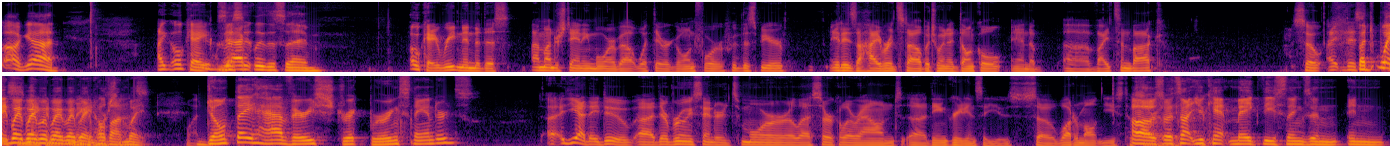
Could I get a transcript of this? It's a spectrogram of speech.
"Oh god, I, okay, this is- exactly the same." okay. Reading into this, I'm understanding more about what they were going for with this beer. It is a hybrid style between a Dunkel and a uh, Weizenbock. So, I, this, But wait, wait, wait, making- wait, wait, wait, wait. Hold on, sense. wait. Don't they have very strict brewing standards? Uh, yeah, they do. Uh, their brewing standards more or less circle around uh, the ingredients they use. So water, malt, yeast. Oh, so it's not you can't make these things in in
